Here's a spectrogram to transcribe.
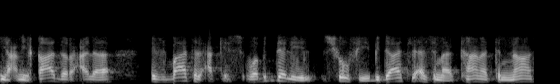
يعني قادر على إثبات العكس. وبالدليل شوفي بداية الأزمة كانت الناس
